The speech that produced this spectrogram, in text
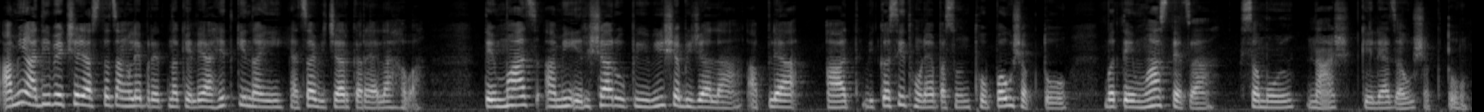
आम्ही आधीपेक्षा जास्त चांगले प्रयत्न केले आहेत की नाही ह्याचा विचार करायला हवा. तेव्हाच आम्ही ईर्षारूपी विषबीजाला आपल्या आत विकसित होण्यापासून थोपवू शकतो व तेव्हाच त्याचा समूळ नाश केला जाऊ शकतो.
